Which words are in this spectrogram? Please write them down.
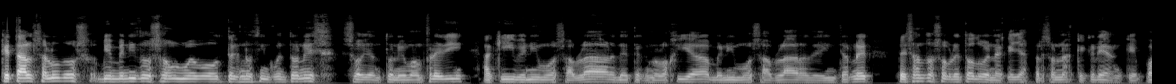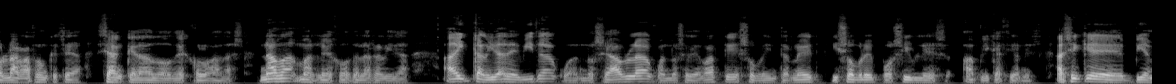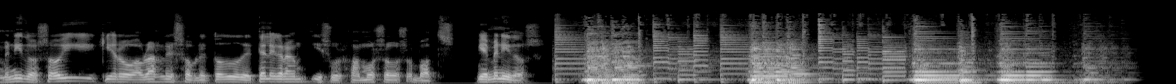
¿Qué tal? Saludos, bienvenidos a un nuevo Tecno Cincuentones. Soy Antonio Manfredi. Aquí venimos a hablar de tecnología, venimos a hablar de Internet, pensando sobre todo en aquellas personas que crean que por la razón que sea se han quedado descolgadas. Nada más lejos de la realidad. Hay calidad de vida cuando se habla, cuando se debate sobre Internet y sobre posibles aplicaciones. Así que bienvenidos. Hoy quiero hablarles sobre todo de Telegram y sus famosos bots. Bienvenidos.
